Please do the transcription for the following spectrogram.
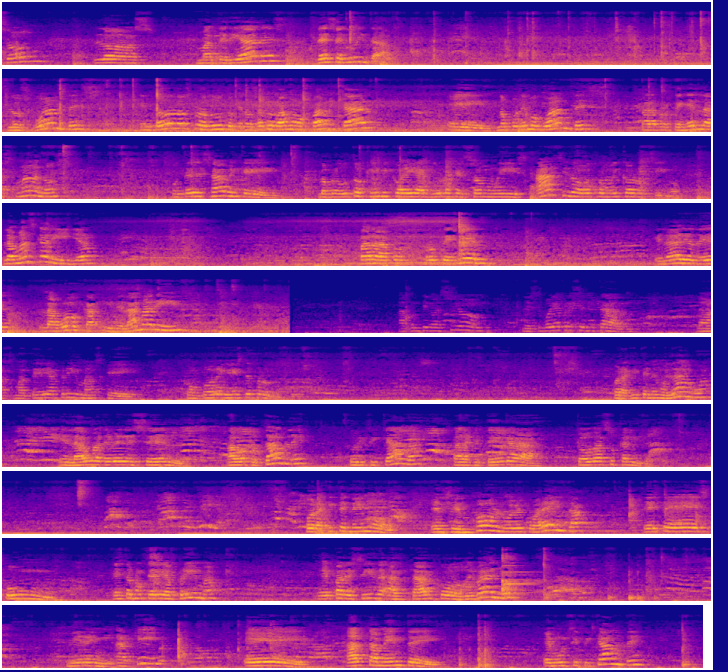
son los materiales de seguridad. Los guantes, en todos los productos que nosotros vamos a fabricar, eh, nos ponemos guantes para proteger las manos. Ustedes saben que los productos químicos hay algunos que son muy ácidos, otros muy corrosivos. La mascarilla para proteger el área de la boca y de la nariz. A continuación les voy a presentar las materias primas que componen este producto. Por aquí tenemos el agua. El agua debe de ser agua potable, purificada, para que tenga toda su calidad. Por aquí tenemos el Chempol 940. Este es un, esta materia prima es parecida al talco de baño. Miren, aquí es altamente emulsificante.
